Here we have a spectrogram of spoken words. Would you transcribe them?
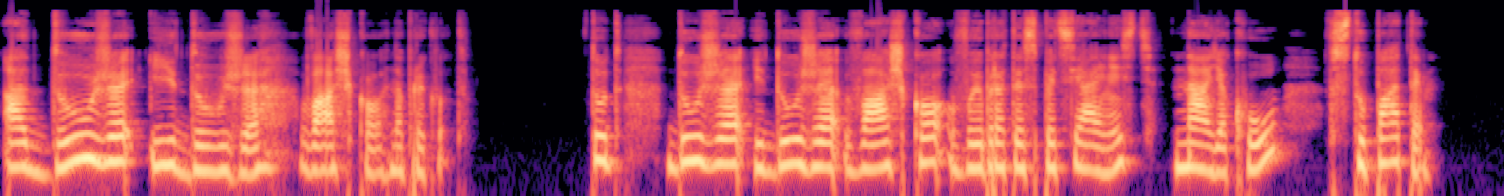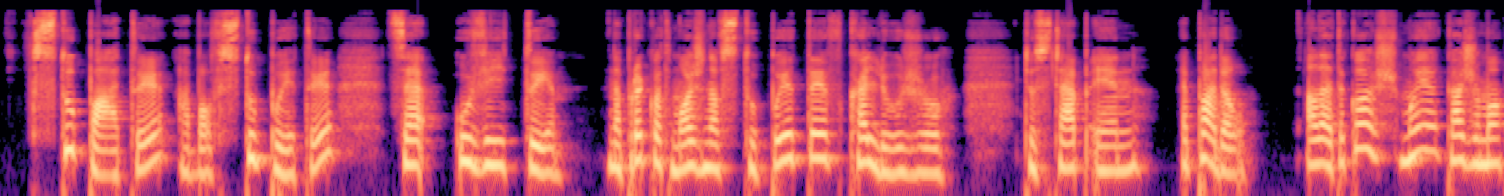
а дуже і дуже важко, наприклад. Тут дуже і дуже важко вибрати спеціальність, на яку вступати. Вступати або вступити це увійти. Наприклад, можна вступити в калюжу to step in a puddle. Але також ми кажемо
